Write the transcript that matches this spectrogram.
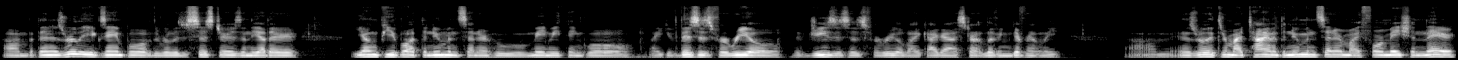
Um, but then it was really example of the religious sisters and the other young people at the Newman Center who made me think, well, like if this is for real, if Jesus is for real, like I gotta start living differently. Um, it was really through my time at the Newman Center, my formation there,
